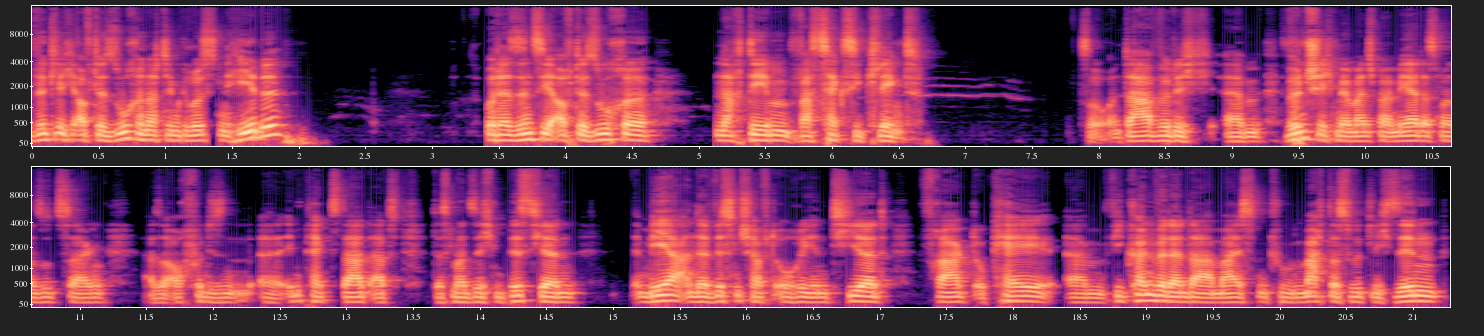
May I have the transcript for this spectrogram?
wirklich auf der Suche nach dem größten Hebel oder sind sie auf der Suche nach dem, was sexy klingt? So, und da würde ich, ähm, wünsche ich mir manchmal mehr, dass man sozusagen, also auch von diesen äh, Impact-Startups, dass man sich ein bisschen mehr an der Wissenschaft orientiert, fragt, okay, ähm, wie können wir denn da am meisten tun? Macht das wirklich Sinn?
